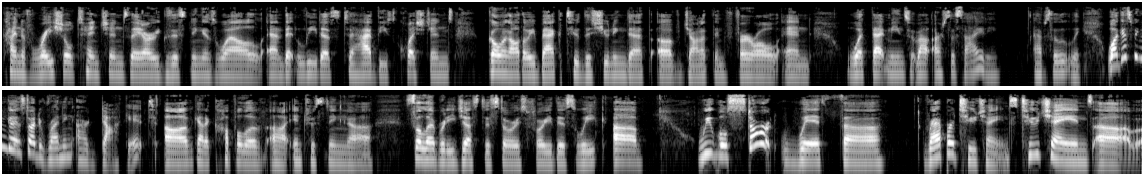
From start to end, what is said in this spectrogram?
kind of racial tensions, they are existing as well. And that lead us to have these questions going all the way back to the shooting death of Jonathan Ferrell and what that means about our society. Absolutely. Well, I guess we can get started running our docket. Uh, I've got a couple of uh, interesting uh, celebrity justice stories for you this week. Uh, we will start with uh, rapper 2 Chainz. 2 Chainz, uh,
